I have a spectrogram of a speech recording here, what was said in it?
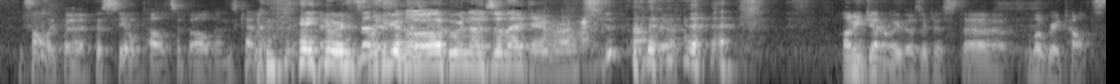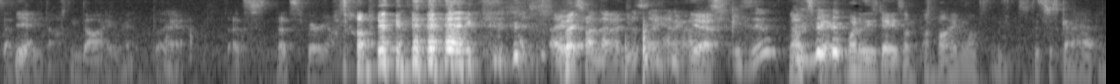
it's not like the the sealed pelts at Belbin's kind of thing Yeah. where it's like, Yeah. oh, who knows where that came from? Yeah. I mean, generally those are just uh, low grade pelts that Yeah. they often die, right? But Yeah. that's that's very off topic. I, just, I always But- find that interesting. Anyway, yeah, Zoo? no, it's fair. One of these days, I'm, I'm buying one. It's, it's just gonna happen.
